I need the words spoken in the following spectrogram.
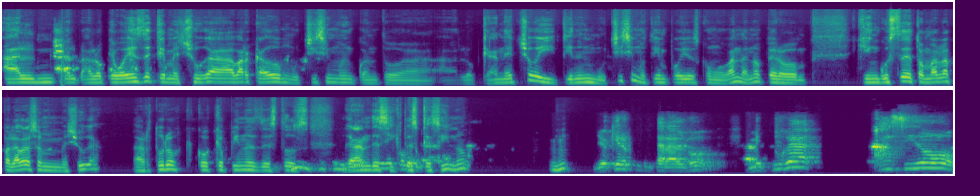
al, al- a lo que voy es de que Mechuga ha abarcado muchísimo en cuanto a, a lo que han hecho y tienen muchísimo tiempo ellos como banda, ¿no? Pero quien guste de tomar la palabra son Mechuga. Arturo, ¿qué, qué opinas de estos grandes y pues que sí, ¿no? Ujú. Yo quiero comentar algo. Mechuga ha sido,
